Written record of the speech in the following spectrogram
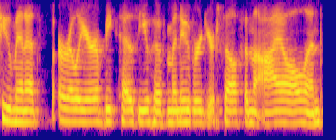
two minutes earlier because you have maneuvered yourself in the aisle and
